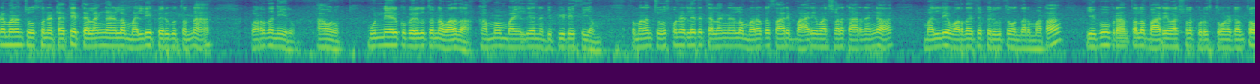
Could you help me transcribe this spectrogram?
ఇప్పుడే మనం చూసుకున్నట్లయితే తెలంగాణలో మళ్ళీ పెరుగుతున్న వరద నీరు. అవును. మున్నేరుకు పెరుగుతున్న వరద. ఖమ్మం బయలుదేరిన డిప్యూటీ సీఎం. సో మనం చూసుకున్నట్లయితే తెలంగాణలో మరొకసారి భారీ వర్షాల కారణంగా మళ్ళీ వరద అయితే పెరుగుతూ ఉందన్నమాట. ఎగువ ప్రాంతాల్లో భారీ వర్షాలు కురుస్తూ ఉండటంతో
